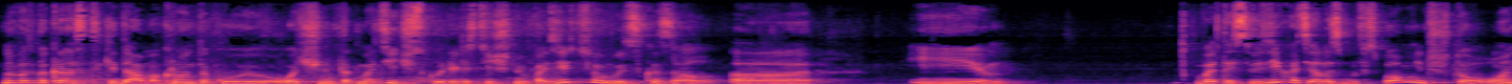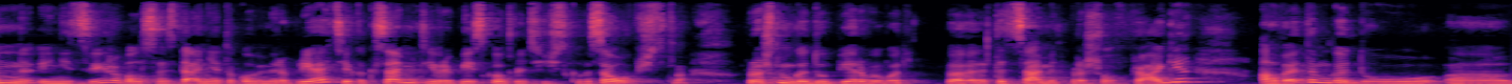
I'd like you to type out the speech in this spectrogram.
Ну вот как раз-таки, да, Макрон такую очень прагматическую, реалистичную позицию высказал. Э, и в этой связи хотелось бы вспомнить, что он инициировал создание такого мероприятия, как саммит Европейского политического сообщества. В прошлом году первый вот э, этот саммит прошел в Праге, а в этом году э,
